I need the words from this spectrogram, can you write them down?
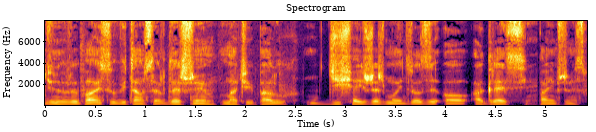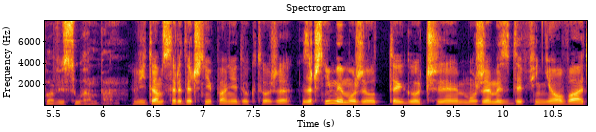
Dzień dobry Państwu, witam serdecznie. Maciej Paluch. Dzisiaj rzecz, moi drodzy, o agresji. Panie Przemysławie, słucham Pana. Witam serdecznie, panie doktorze. Zacznijmy może od tego, czy możemy zdefiniować,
